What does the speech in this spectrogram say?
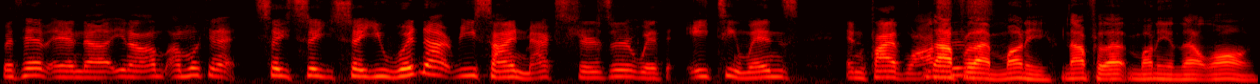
with him and uh, you know I'm, I'm looking at so so so you would not re-sign Max Scherzer with 18 wins and five losses. Not for that money. Not for that money and that long.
